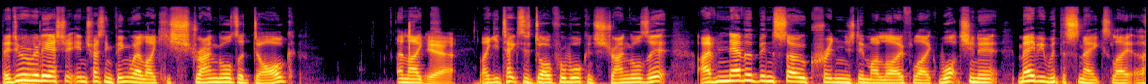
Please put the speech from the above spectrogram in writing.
They do a really interesting thing where like he strangles a dog and like Yeah. Like he takes his dog for a walk and strangles it. I've never been so cringed in my life. Like watching it, maybe with the snakes later,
